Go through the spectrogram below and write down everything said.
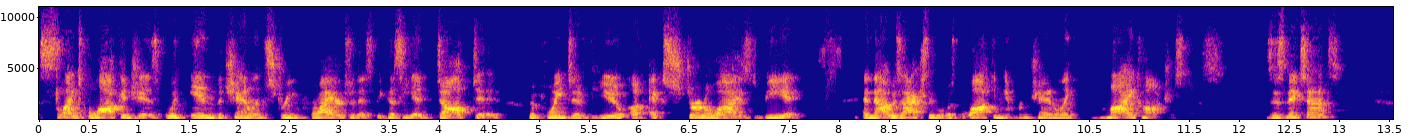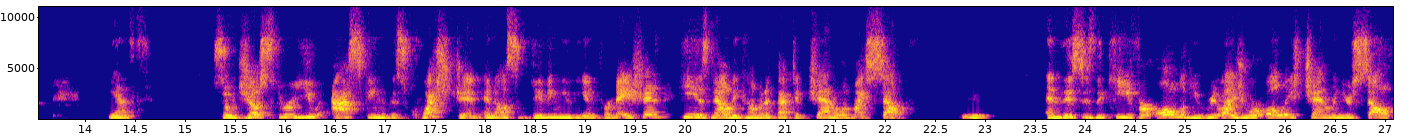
slight blockages within the channeling stream prior to this because he adopted the point of view of externalized beings. And that was actually what was blocking him from channeling my consciousness. Does this make sense? Yes. So just through you asking this question and us giving you the information, he has now become an effective channel of myself. Mm. And this is the key for all of you. Realize you are always channeling yourself,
